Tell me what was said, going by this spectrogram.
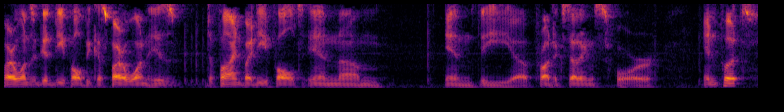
Fire1 is a good default because fire1 is defined by default in um, in the uh, project settings for input.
